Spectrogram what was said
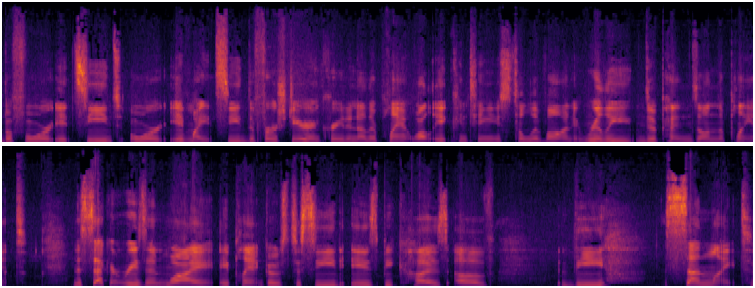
before it seeds or it might seed the first year and create another plant while it continues to live on. It really depends on the plant. The second reason why a plant goes to seed is because of the sunlight.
